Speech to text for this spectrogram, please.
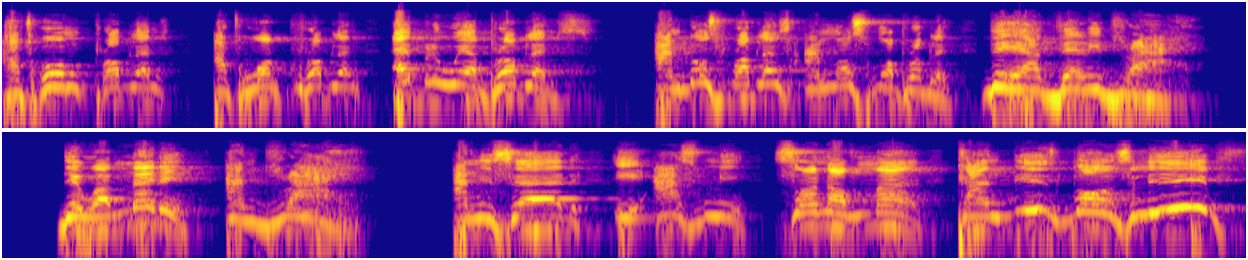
At home, problems. At work, problems. Everywhere, problems. And those problems are not small problems, they are very dry. They were many and dry. And he said, He asked me, Son of man, can these bones live?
